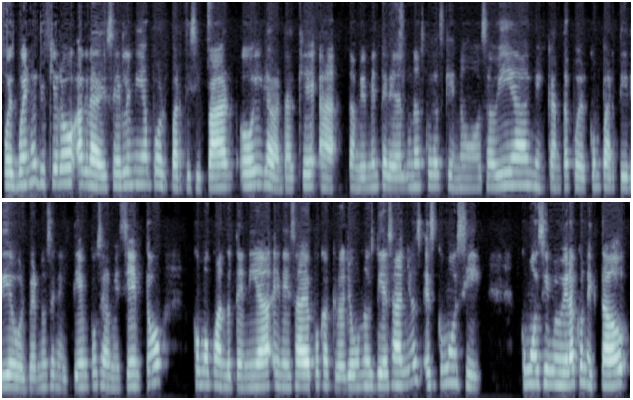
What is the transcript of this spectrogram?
Pues bueno, yo quiero agradecerle, Mía, por participar hoy. La verdad que ah, también me enteré de algunas cosas que no sabía y me encanta poder compartir y devolvernos en el tiempo. O sea, me siento como cuando tenía en esa época, creo yo, unos 10 años, es como si, como si me hubiera conectado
